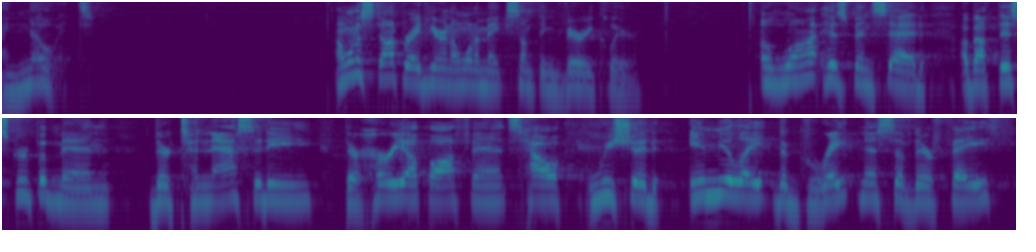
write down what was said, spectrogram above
I know it. I want to stop right here and I want to make something very clear. A lot has been said about this group of men, their tenacity, their hurry up offense, how we should emulate the greatness of their faith.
